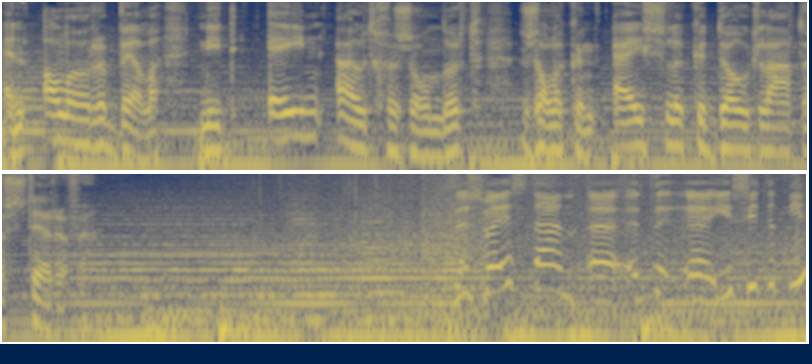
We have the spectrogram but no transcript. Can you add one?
En alle rebellen, niet één uitgezonderd, zal ik een ijselijke dood laten sterven. Dus wij staan, eh, het, eh, je ziet het niet,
